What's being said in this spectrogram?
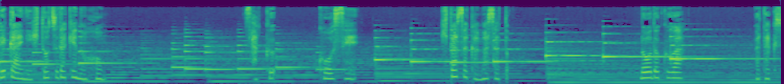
世界に一つだけの本作構成北坂雅人朗読は私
